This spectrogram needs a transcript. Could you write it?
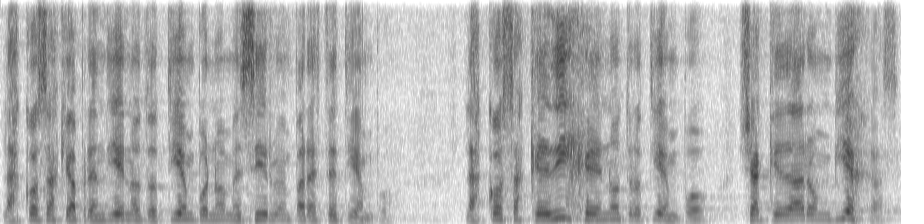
Las cosas que aprendí en otro tiempo no me sirven para este tiempo. Las cosas que dije en otro tiempo ya quedaron viejas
